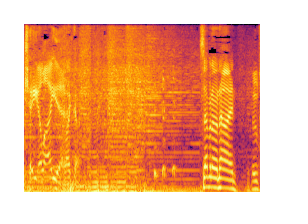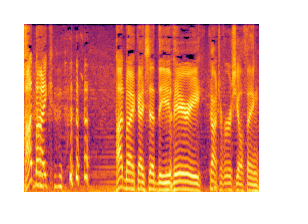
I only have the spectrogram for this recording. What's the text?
KLIN. like Seven oh nine. Hot mic. Hot mic. I said the very controversial thing.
